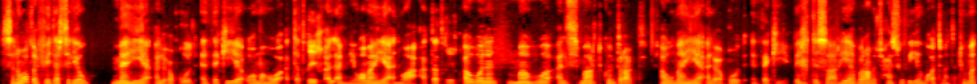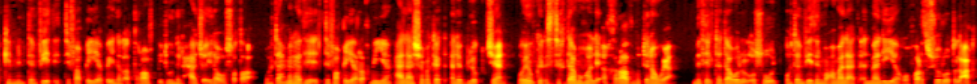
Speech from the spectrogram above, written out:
سنوضح في درس اليوم ما هي العقود الذكية وما هو التدقيق الأمني وما هي أنواع التدقيق. أولا ما هو ال smart contract أو ما هي العقود الذكية؟ باختصار هي برامج حاسوبية مؤتمتة تمكن من تنفيذ اتفاقية بين الأطراف بدون الحاجة إلى وسطاء وتعمل هذه الاتفاقية الرقمية على شبكة البلوك تشين ويمكن استخدامها لأغراض متنوعة مثل تداول الأصول وتنفيذ المعاملات المالية وفرض شروط العقد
